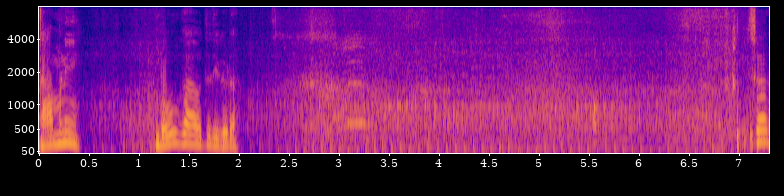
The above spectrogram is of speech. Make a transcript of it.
धामणी बघू काय होतं तिकडं. चल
